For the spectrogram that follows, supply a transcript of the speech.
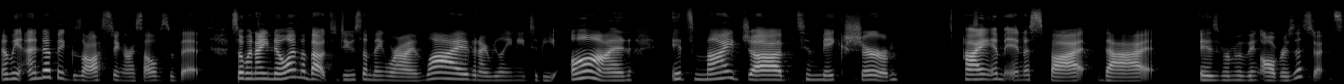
and we end up exhausting ourselves a bit. So when I know I'm about to do something where I'm live and I really need to be on, it's my job to make sure I am in a spot that is removing all resistance.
